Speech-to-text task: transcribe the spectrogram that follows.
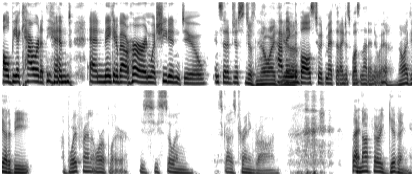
I'll be a coward at the end and make it about her and what she didn't do instead of just Just no idea. having the balls to admit that I just wasn't that into it. Yeah, no idea to be a boyfriend or a player. He's he's still in. He's got his training bra on, But- not very giving,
